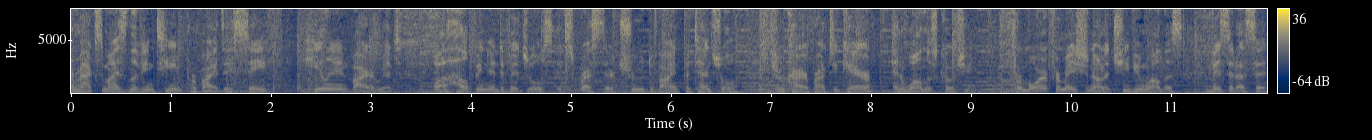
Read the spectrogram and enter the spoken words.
Our Maximized Living team provides a safe, healing environment while helping individuals express their true divine potential through chiropractic care and wellness coaching. For more information on achieving wellness, visit us at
